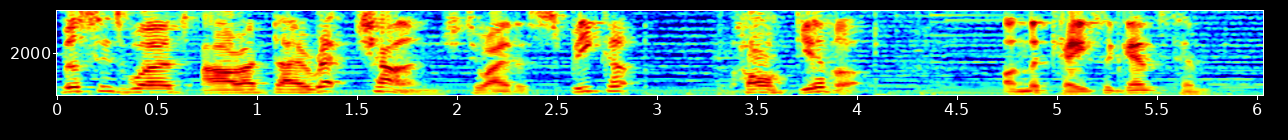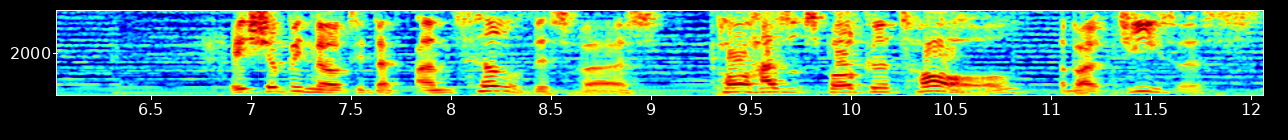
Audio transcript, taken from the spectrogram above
Thus, his words are a direct challenge to either speak up or give up on the case against him. It should be noted that until this verse, Paul hasn't spoken at all about Jesus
